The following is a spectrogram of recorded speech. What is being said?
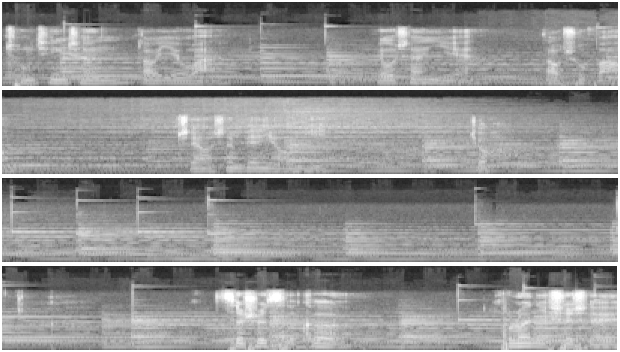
从清晨到夜晚，由山野到书房，只要身边有你就好。此时此刻，不论你是谁，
